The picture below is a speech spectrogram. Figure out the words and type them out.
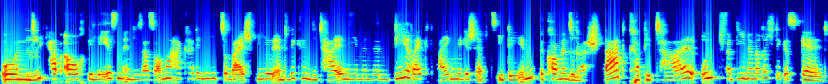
Und mhm. ich habe auch gelesen, in dieser Sommerakademie zum Beispiel entwickeln die Teilnehmenden direkt eigene Geschäftsideen, bekommen mhm. sogar Startkapital und verdienen richtiges Geld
